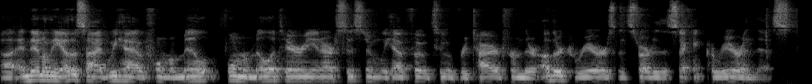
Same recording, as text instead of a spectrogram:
Uh, and then on the other side, we have former mil- former military in our system. We have folks who have retired from their other careers and started a second career in this.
